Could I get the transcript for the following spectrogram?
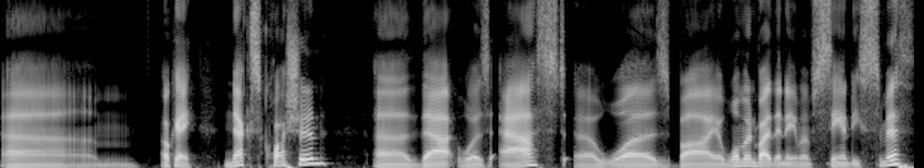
Um, okay, next question uh, that was asked uh, was by a woman by the name of Sandy Smith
